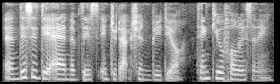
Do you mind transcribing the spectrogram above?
And this is the end of this introduction video. Thank you for listening.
